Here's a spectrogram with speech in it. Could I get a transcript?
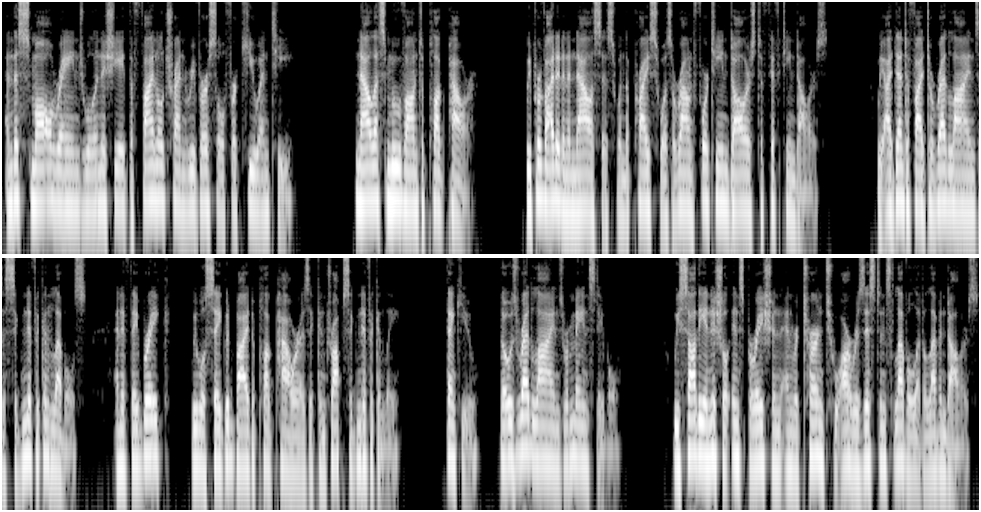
and this small range will initiate the final trend reversal for QNT. Now let's move on to plug power. We provided an analysis when the price was around $14 to $15 we identified to red lines as significant levels, and if they break, we will say goodbye to plug power as it can drop significantly. Thank you, those red lines remain stable. We saw the initial inspiration and return to our resistance level at $11.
